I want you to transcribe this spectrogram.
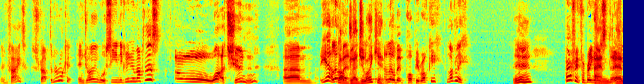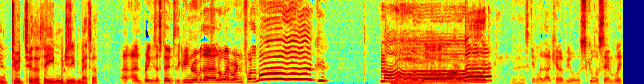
in fact, strapped in a rocket. Enjoy. We'll see you in the green room after this. Oh, what a tune! Um, yeah, a little Well, I'm glad you like it. A little bit poppy rocky. Lovely. Yeah. Perfect for bringing us And down. and to to the theme, which is even better. Uh, and brings us down to the green room with a hello everyone for the mug. Mug. Uh, It's getting like that kind of you know school assembly.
